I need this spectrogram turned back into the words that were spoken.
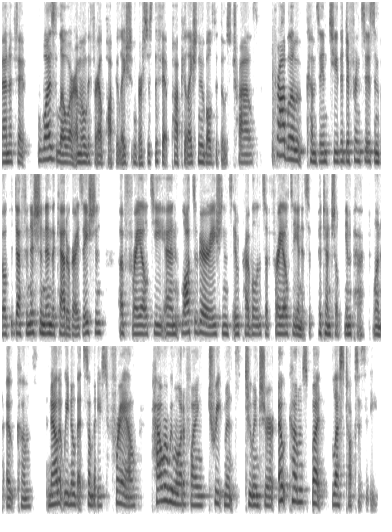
benefit was lower among the frail population versus the fit population in both of those trials. The problem comes into the differences in both the definition and the categorization of frailty and lots of variations in prevalence of frailty and its potential impact on outcomes. Now that we know that somebody's frail, how are we modifying treatments to ensure outcomes but less toxicity?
